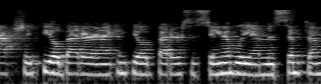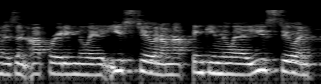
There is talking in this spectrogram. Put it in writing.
actually feel better and I can feel better sustainably and the symptom isn't operating the way it used to and I'm not thinking the way I used to and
